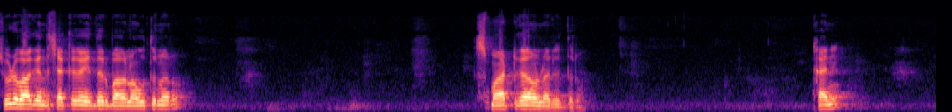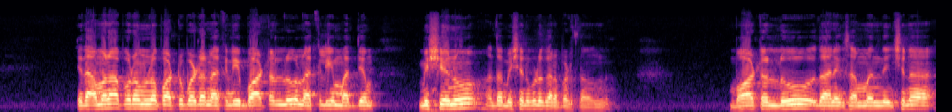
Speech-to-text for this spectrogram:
చూడు బాగా ఎంత చక్కగా ఇద్దరు బాగా నవ్వుతున్నారు. స్మార్ట్గా ఉన్నారు ఇద్దరు. కానీ ఇది అమలాపురంలో పట్టుబడ్డ నకిలీ బాటిళ్ళు నకిలీ మద్యం మిషను అంత మిషన్ కూడా కనపడుతూ ఉంది. బాటిళ్ళు దానికి సంబంధించిన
